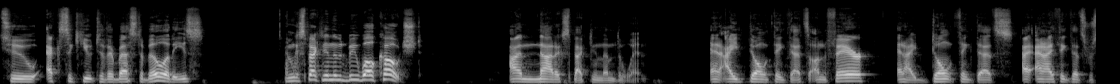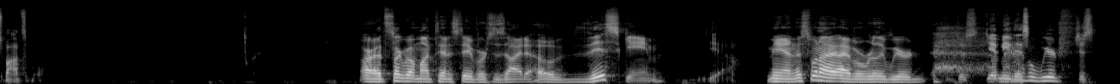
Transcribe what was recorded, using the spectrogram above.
to execute to their best abilities. I'm expecting them to be well coached. I'm not expecting them to win. And I don't think that's unfair. And I don't think that's, and I think that's responsible. All right, let's talk about Montana State versus Idaho. This game, yeah, man, this one I, I have a really weird. Just give me this. a weird. Just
